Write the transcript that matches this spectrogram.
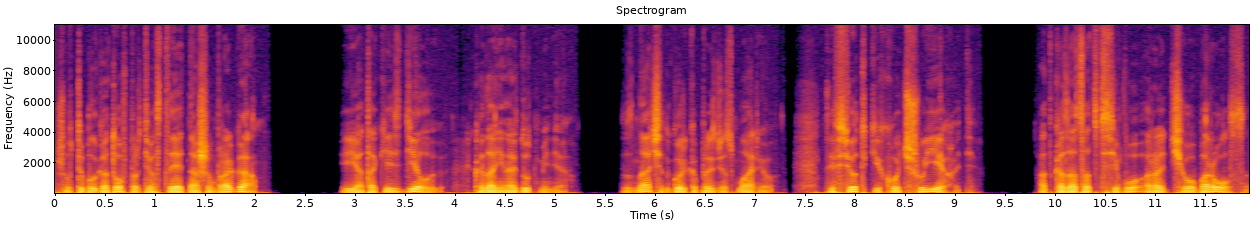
чтобы ты был готов противостоять нашим врагам. И я так и сделаю, когда они найдут меня. Значит, горько произнес Марио, ты все-таки хочешь уехать. Отказаться от всего, ради чего боролся,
